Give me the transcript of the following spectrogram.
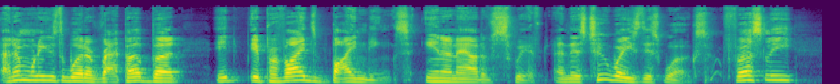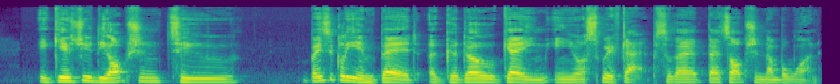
I don't want to use the word a wrapper, but it, it provides bindings in and out of Swift. And there's two ways this works. Firstly, it gives you the option to basically embed a Godot game in your Swift app. So that that's option number one,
